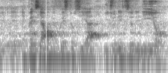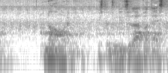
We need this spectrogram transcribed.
e, e pensiamo che questo sia il giudizio di Dio. No, amore mio, questo è il giudizio della tua testa.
